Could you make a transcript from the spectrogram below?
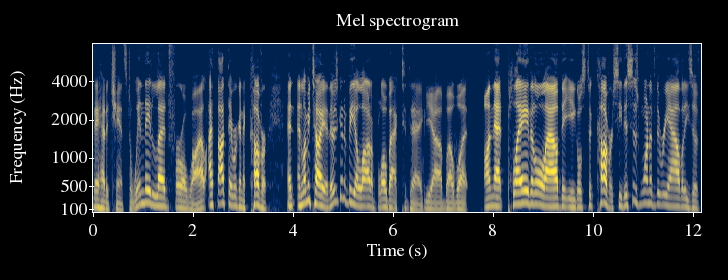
they had a chance to win. They led for a while. I thought they were going to cover, and and let me tell you, there's going to be a lot of blowback today Yeah, about what? On that play that allowed the Eagles to cover. See, this is one of the realities of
